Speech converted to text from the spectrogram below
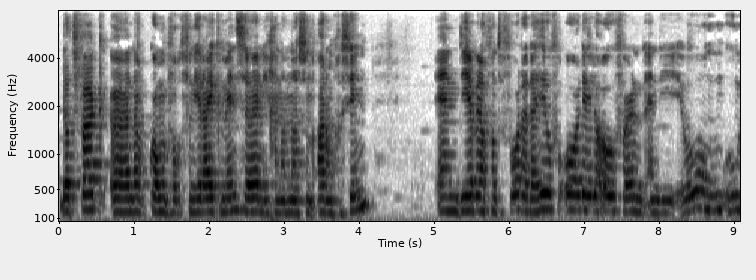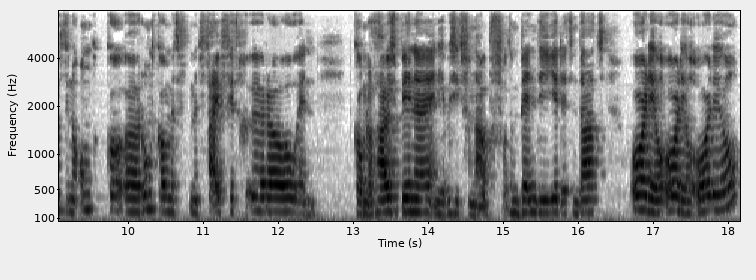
dat vaak, uh, dan komen bijvoorbeeld van die rijke mensen en die gaan dan naar zo'n arm gezin. En die hebben dan van tevoren daar heel veel oordelen over. En, die, hoe, hoe moet je nou uh, rondkomen met, met 45 euro? En komen dat huis binnen en die hebben zoiets van, nou, wat een bende hier, dit en dat. oordeel, oordeel, oordeel.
